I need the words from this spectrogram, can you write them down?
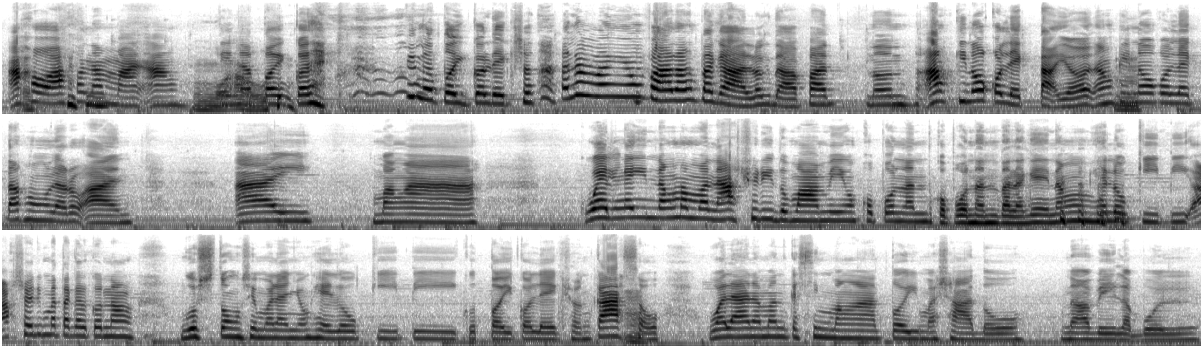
Ako, ako naman, ang Wow. tinatoy collect. tinatoy collection. Ano bang yung parang Tagalog dapat? Nun, ang kinokolekta yon Ang Hmm. kinokolekta kong laruan ay mga Well, ngayon lang naman actually dumami yung kuponan, kuponan talaga eh, ng Hello Kitty. Actually, matagal ko nang gustong simulan yung Hello Kitty toy collection. Kaso, wala naman kasing mga toy masyado na available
